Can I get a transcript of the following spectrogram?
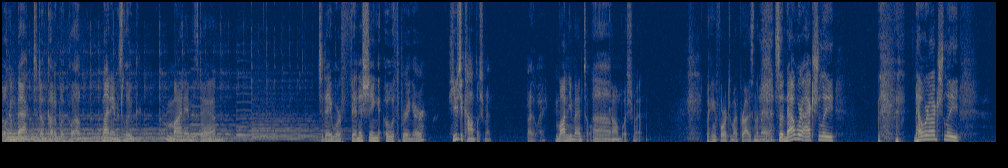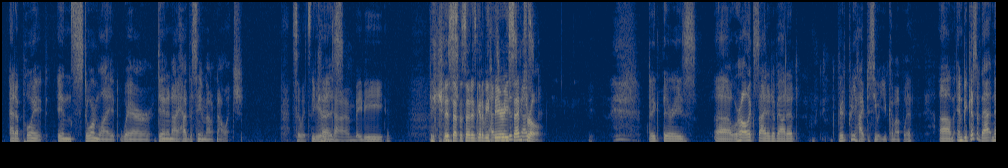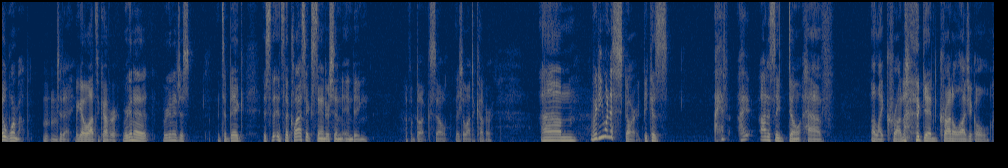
Welcome back to Don't Cut a Book Club. My name is Luke. My name is Dan. Today we're finishing Oathbringer. Huge accomplishment, by the way. Monumental Um, accomplishment. Looking forward to my prize in the mail. So now we're actually now we're actually at a point in Stormlight where Dan and I have the same amount of knowledge. So it's theory Because- time, baby. Because This episode is going to be theory central. big theories. Uh, we're all excited about it. Pretty, pretty hyped to see what you come up with. Um, and because of that, no warm up today. We got a lot to cover. We're gonna we're gonna just it's a big it's the, it's the classic Sanderson ending of a book, so there's a lot to cover. Um, where do you want to start? Because I have I honestly don't have a like chron again chronological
